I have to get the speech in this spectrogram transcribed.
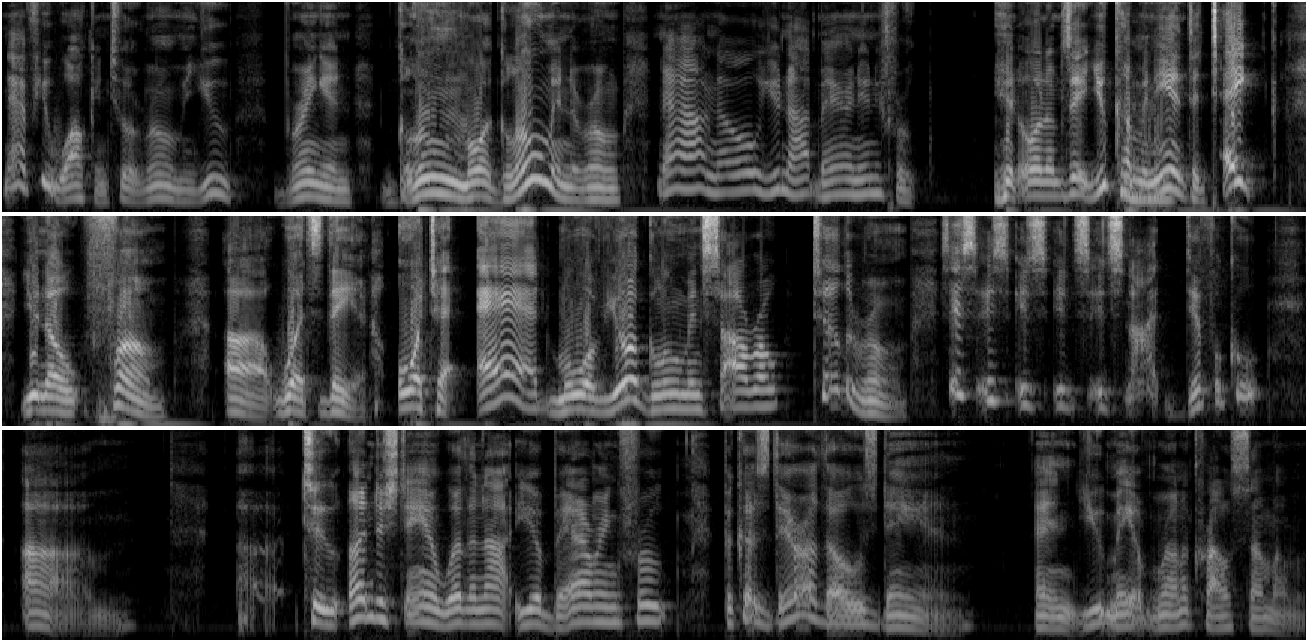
Now, if you walk into a room and you bring in gloom, more gloom in the room, now, no, you're not bearing any fruit. You know what I'm saying? You coming mm-hmm. in to take, you know, from uh, what's there, or to add more of your gloom and sorrow to the room. It's it's it's it's, it's not difficult um, uh, to understand whether or not you're bearing fruit, because there are those, Dan, and you may have run across some of them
